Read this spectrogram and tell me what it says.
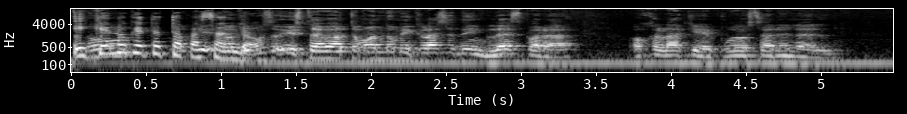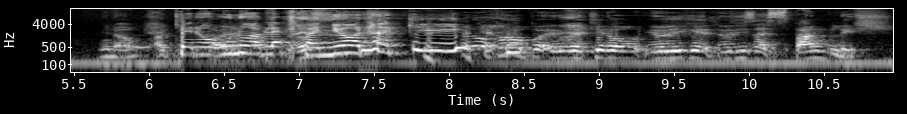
¿Y qué es lo que te está pasando? yo estaba tomando mi clase de inglés para. Ojalá que pueda estar en el. You know, aquí Pero uno habla español aquí. Pero, pero, pero, yo quiero, yo dije, tú dices Spanglish.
